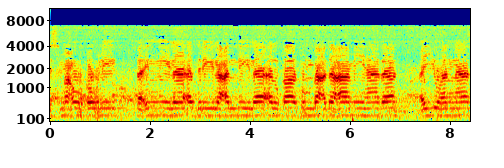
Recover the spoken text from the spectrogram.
اسمعوا قولي. فإني لا أدري لعلي لا ألقاكم بعد عامي هذا. أيها الناس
